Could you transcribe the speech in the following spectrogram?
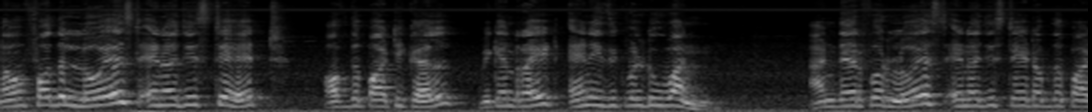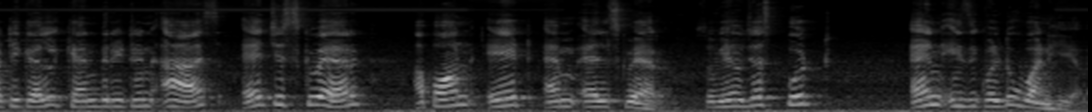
Now for the lowest energy state of the particle we can write n is equal to 1 and therefore lowest energy state of the particle can be written as h square upon 8 ml square. So we have just put n is equal to 1 here.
